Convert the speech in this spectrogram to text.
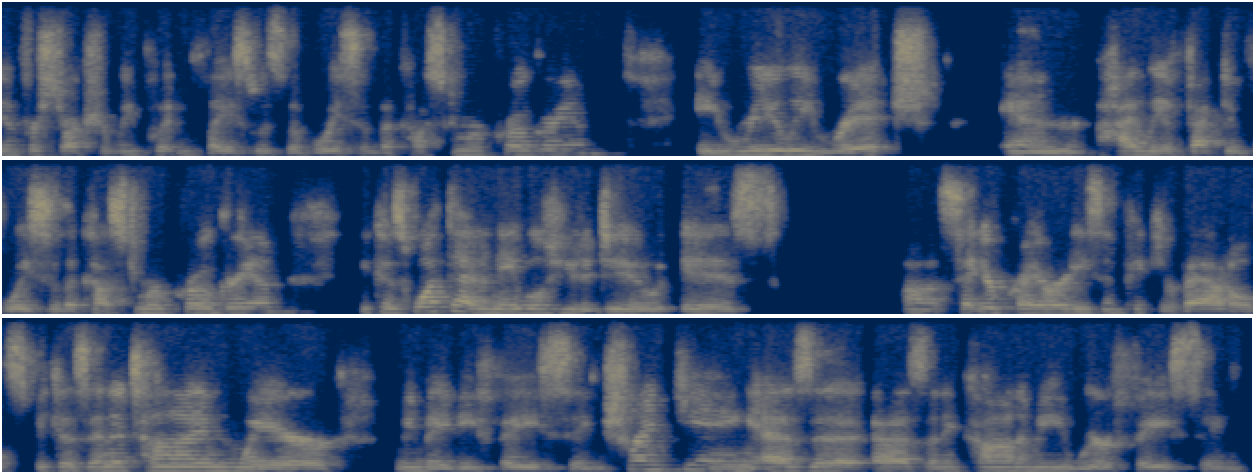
infrastructure we put in place was the voice of the customer program, a really rich and highly effective voice of the customer program. Because what that enables you to do is uh, set your priorities and pick your battles because in a time where we may be facing shrinking as a as an economy we're facing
